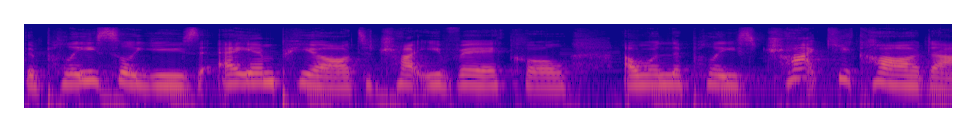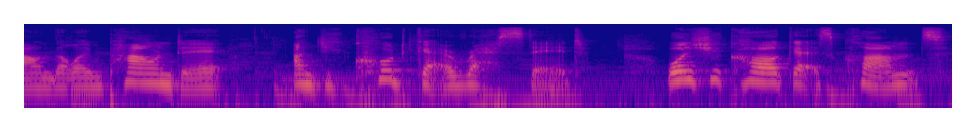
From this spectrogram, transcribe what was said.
the police will use ANPR to track your vehicle, and when the police track your car down, they'll impound it, and you could get arrested. Once your car gets clamped,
